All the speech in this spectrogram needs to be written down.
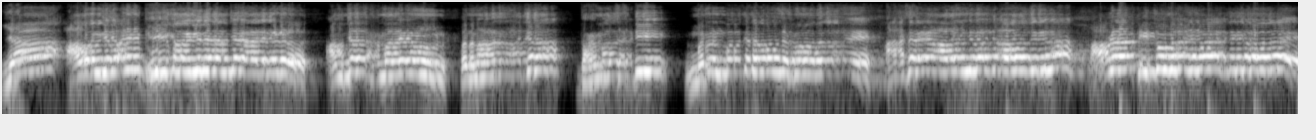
या औरंगजेबाने भीक मागलेली आमच्या राजाकडे आमच्या धर्माला म्हणून. पण माझा राजा धर्मासाठी मरण पत्कराला पण धर्म असं या औरंगजेबाच्या आपल्याला आहे अध्यक्ष महोदय.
